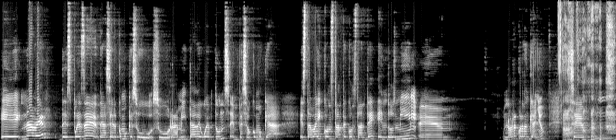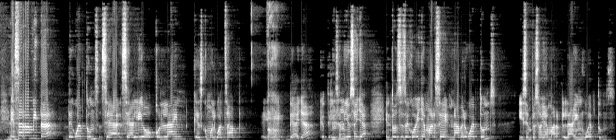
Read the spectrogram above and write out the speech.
eh, Naver, después de, de hacer como que su, su ramita de webtoons, empezó como que a... Estaba ahí constante, constante. En 2000... eh, no recuerdo en qué año, Ah. se- esa ramita de Webtoons se, se alió con Line, que es como el WhatsApp eh, de allá, que utilizan ellos allá. Entonces dejó de llamarse Naver Webtoons y se empezó a llamar Line Webtoons.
